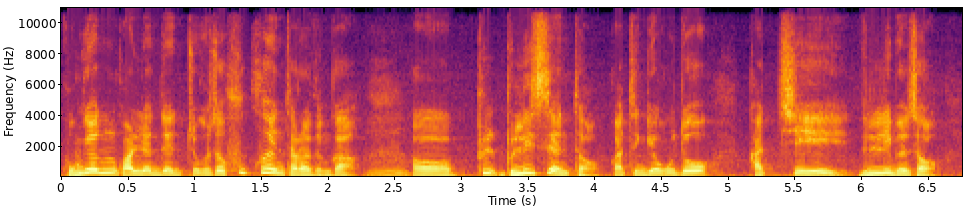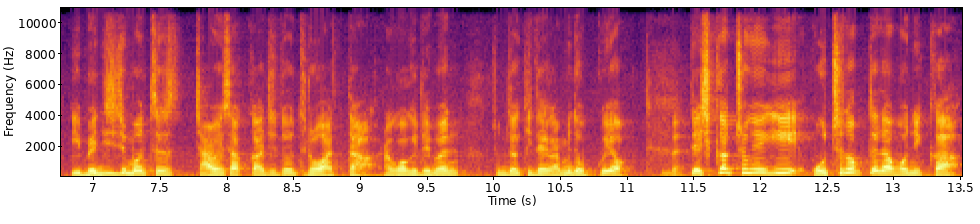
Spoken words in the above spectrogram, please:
공연 관련된 쪽에서 후크엔터라든가 어, 플- 블리스엔터 같은 경우도 같이 늘리면서 이 매니지먼트 자회사까지도 들어왔다라고 하게 되면 좀 더 기대감이 높고요. 네. 근데 시가총액이 5천억 대다 보니까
